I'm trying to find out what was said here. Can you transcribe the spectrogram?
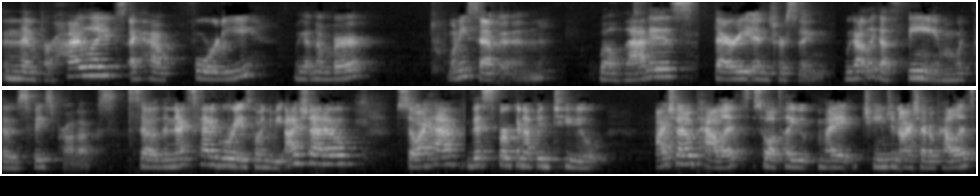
And then for highlights, I have 40. We got number 27. Well, that is very interesting. We got like a theme with those face products. So the next category is going to be eyeshadow. So I have this broken up into eyeshadow palettes. So I'll tell you my change in eyeshadow palettes.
